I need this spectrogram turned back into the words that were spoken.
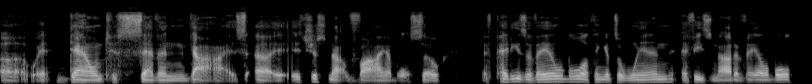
uh, down to seven guys. Uh, it's just not viable. So if Petty's available, I think it's a win. If he's not available,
